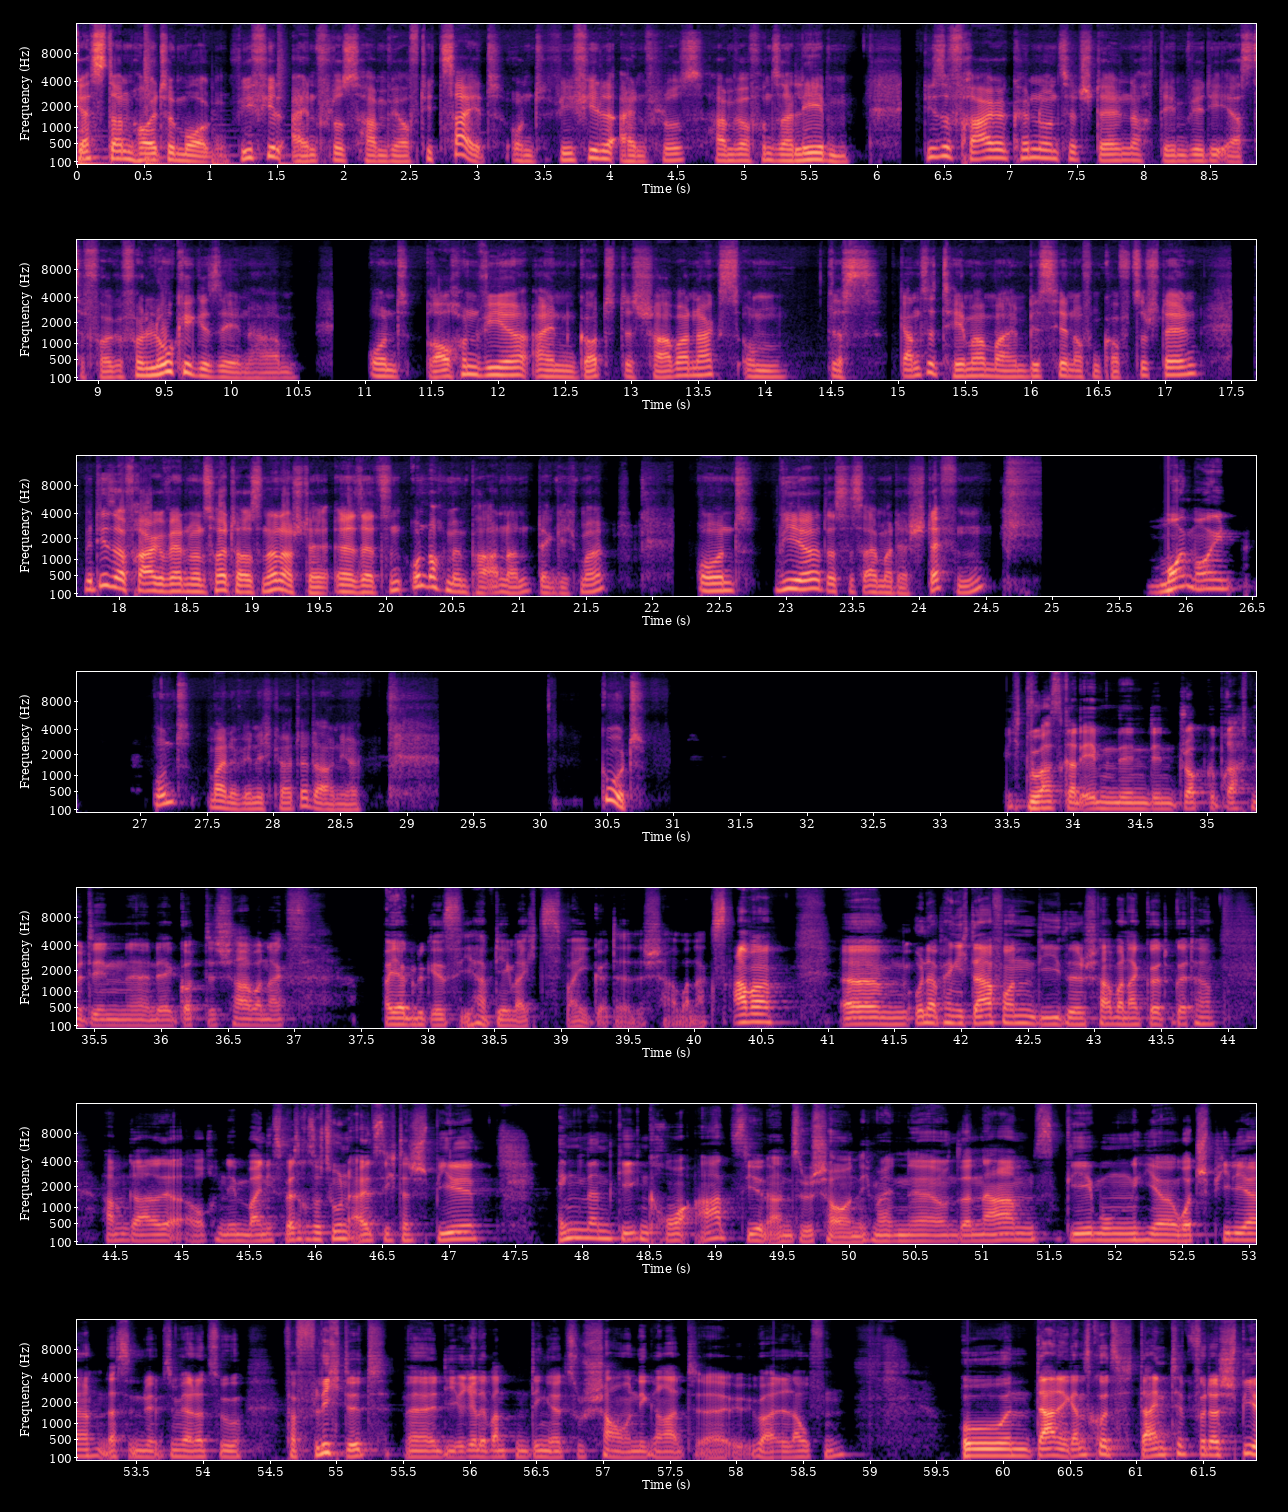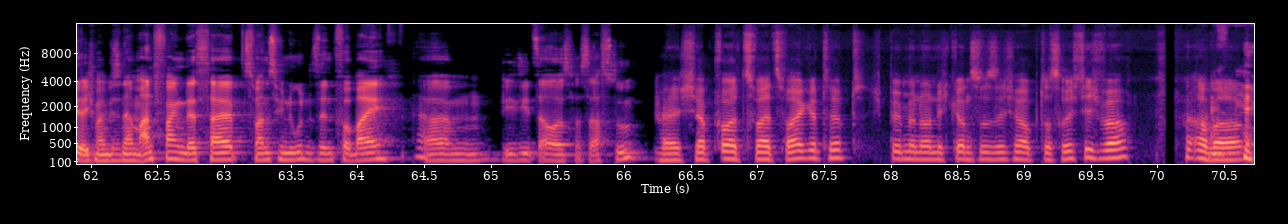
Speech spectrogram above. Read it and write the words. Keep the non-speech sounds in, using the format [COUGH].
gestern, heute, morgen. Wie viel Einfluss haben wir auf die Zeit und wie viel Einfluss haben wir auf unser Leben? Diese Frage können wir uns jetzt stellen, nachdem wir die erste Folge von Loki gesehen haben. Und brauchen wir einen Gott des Schabernacks, um das ganze Thema mal ein bisschen auf den Kopf zu stellen? Mit dieser Frage werden wir uns heute auseinandersetzen und noch mit ein paar anderen, denke ich mal. Und wir, das ist einmal der Steffen. Moin, moin. Und meine Wenigkeit, der Daniel. Gut. Ich, du hast gerade eben den, den Drop gebracht mit den, äh, der Gott des Schabernacks. Euer Glück ist, ihr habt hier gleich zwei Götter des Schabernacks. Aber ähm, unabhängig davon, diese Schabernack-Götter haben gerade auch nebenbei nichts Besseres zu tun, als sich das Spiel England gegen Kroatien anzuschauen. Ich meine, äh, unsere Namensgebung hier, Watchpedia, das sind, sind wir dazu verpflichtet, äh, die relevanten Dinge zu schauen, die gerade äh, überall laufen. Und Daniel, ganz kurz, dein Tipp für das Spiel. Ich meine, wir sind am Anfang, deshalb 20 Minuten sind vorbei. Ähm, wie sieht's aus? Was sagst du? Ich habe vor 2-2 getippt. Ich bin mir noch nicht ganz so sicher, ob das richtig war. [LAUGHS] Aber.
